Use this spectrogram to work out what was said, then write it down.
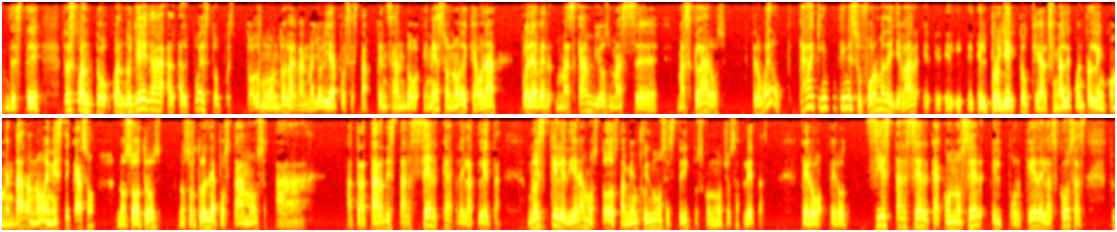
De este, entonces cuando, cuando llega al, puesto, pues todo mundo, la gran mayoría, pues está pensando en eso, ¿no? De que ahora puede haber más cambios, más, eh, más claros, pero bueno, cada quien tiene su forma de llevar el, proyecto que al final de cuentas le encomendaron, ¿no? En este caso, nosotros, nosotros le apostamos a, a tratar de estar cerca del atleta. No es que le diéramos todos, también fuimos estrictos con muchos atletas, pero, pero sí estar cerca, conocer el porqué de las cosas.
